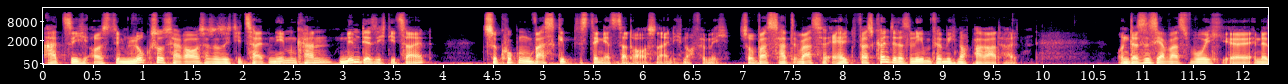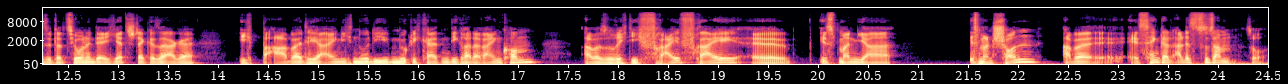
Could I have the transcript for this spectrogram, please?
hat sich aus dem Luxus heraus, dass er sich die Zeit nehmen kann, nimmt er sich die Zeit zu gucken, was gibt es denn jetzt da draußen eigentlich noch für mich? So, was hat, was hält, was könnte das Leben für mich noch parat halten? Und das ist ja was, wo ich äh, in der Situation, in der ich jetzt stecke, sage, ich bearbeite ja eigentlich nur die Möglichkeiten, die gerade reinkommen, aber so richtig frei, frei äh, ist man ja, ist man schon, aber es hängt halt alles zusammen, so.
